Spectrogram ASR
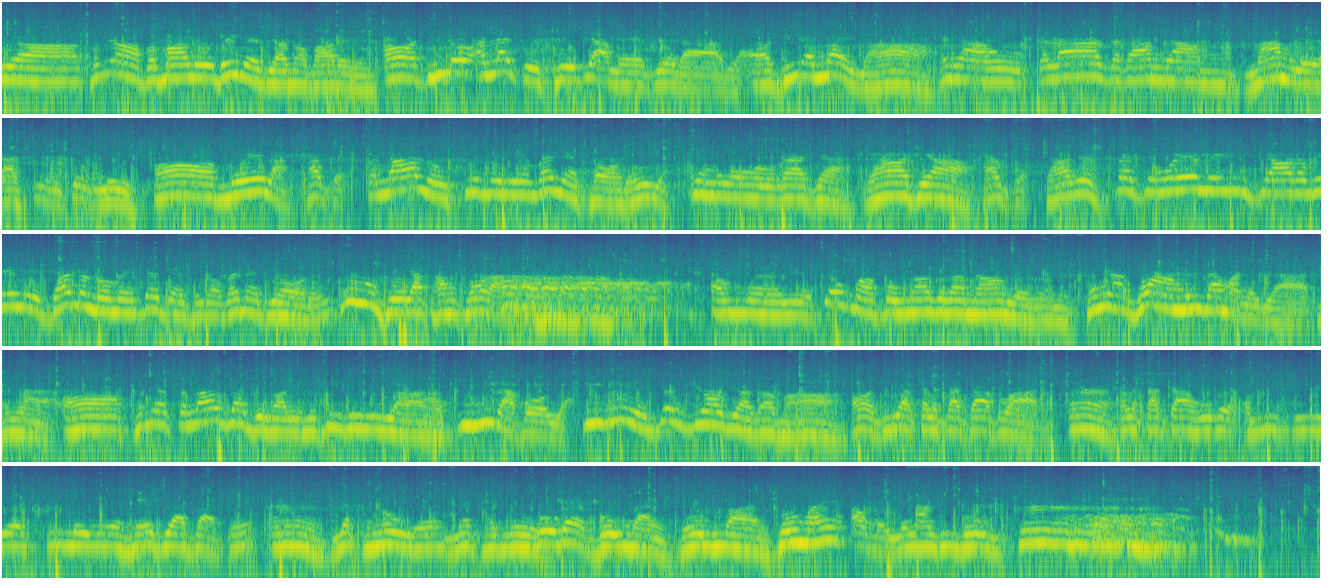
ဗျာခင်ဗျာဗမာလိုအဓိပ္ပာယ်ပြန်တော့ပါတယ်တော့အော်ဒီလိုအလိုက်ကိုထိုးပြမယ်ပြောတာဗျာအာဒီအလိုက်လားခင်ဗျာဟိုကလားစကားများနားမလဲတာရှိရင်ကျုပ်လေးအော်မေးလားဟုတ်ကဲ့ကလားလိုရှင်မရင်ဘက်နဲ့ခေါ်တော့ရရှင်မယံကိုရာဂျာရာဂျာဟုတ်ကဲ့ဒါကစက်ကြဝဲမင်းကြီးကြာရမင်းနဲ့ဓာတ်မလုံးမင်းတက်တယ်ဆိုတော့ဘယ်နဲ့ပြောတော့ခုလူဖေးလာခံချောလာ အမေလေးကျုပ်မပုံသားစကားနားလေပဲနဲ့ခင်ဗျာကြွားမိသားမနဲ့ဗျာခင်ဗျာအော်ခင်ဗျကလားဇတ်တွေပါလေမသိဘူးလားအာကြည့်တာပေါ့ဗျာဒီလိုရင်ကျုပ်ပြောကြတာမှာဟောဒီကကလကတ္တာသွားတယ်အဲကလကတ္တာဟိုပဲအမိကြီးရဲ့စီလိန်ရဲ့ဟဲကြတတ်တယ်အဲလက်ခဏုံးရဲ့လက်ခဏိုးဟိုပဲဘုံပိုင်းဘုံပိုင်းဘုံပိုင်းအောက်မှာရနန်းကြီးဘုံအဲ့ဒါအေးမ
